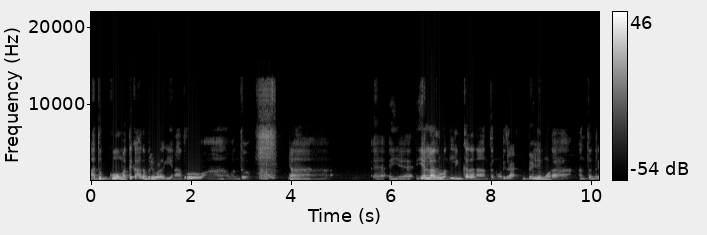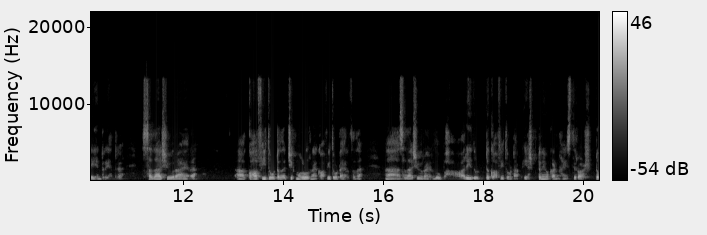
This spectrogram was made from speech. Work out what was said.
ಅದಕ್ಕೂ ಮತ್ತೆ ಕಾದಂಬರಿ ಒಳಗೆ ಏನಾದರೂ ಒಂದು ಎಲ್ಲಾದರೂ ಒಂದು ಲಿಂಕ್ ಅದನ ಅಂತ ನೋಡಿದ್ರೆ, ಬೆಳ್ಳಿ ಮೋಡ ಅಂತಂದ್ರೆ ಏನ್ರಿ ಅಂದ್ರೆ ಸದಾಶಿವರಾಯರ ಕಾಫಿ ತೋಟದ, ಚಿಕ್ಕಮಗಳೂರಿನ ಕಾಫಿ ತೋಟ ಇರ್ತದ. ಸದಾಶಿವರಾಯರದು ಭಾರಿ ದೊಡ್ಡ ಕಾಫಿ ತೋಟ. ಎಷ್ಟು ನೀವು ಕಣ್ಣು ಹಾಯಿಸ್ತಿರೋ ಅಷ್ಟು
